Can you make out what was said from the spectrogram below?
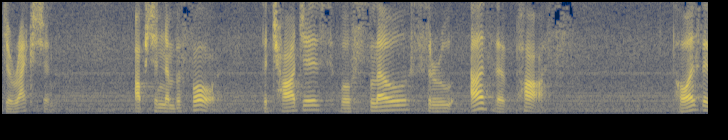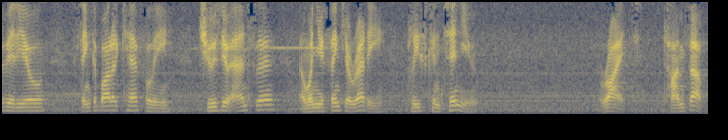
direction. Option number four, the charges will flow through other paths. Pause the video, think about it carefully, Choose your answer, and when you think you're ready, please continue. Right, time's up.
